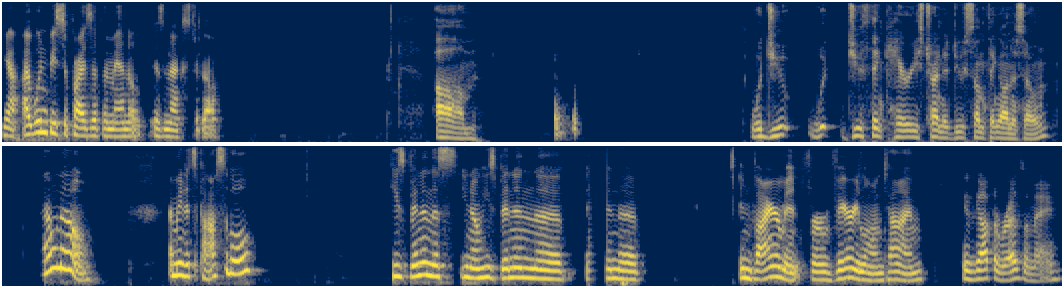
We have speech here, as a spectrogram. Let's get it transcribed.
Yeah, I wouldn't be surprised if Amanda is next to go. Um, would you would do you think Harry's trying to do something on his own? I don't know. I mean, it's possible. He's been in this, you know, he's been in the in the environment for a very long time. He's got the resume.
